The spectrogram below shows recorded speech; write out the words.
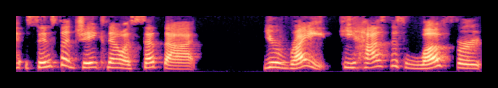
since that Jake now has said that, you're right. He has this love for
